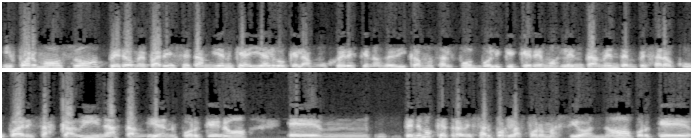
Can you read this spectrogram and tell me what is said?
y, fue hermoso, pero me parece también que hay algo que las mujeres que nos dedicamos al fútbol y que queremos lentamente empezar a ocupar esas cabinas también, ¿por qué no? Eh, tenemos que atravesar por la formación, ¿no? Porque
